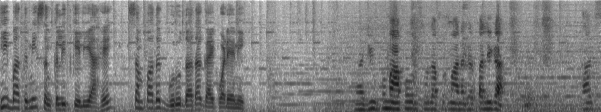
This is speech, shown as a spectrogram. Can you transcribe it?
ही बातमी संकलित केली आहे संपादक गुरुदादा गायकवाड यांनी. माजी उपमहापौर सोलापूर महानगरपालिका. आज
